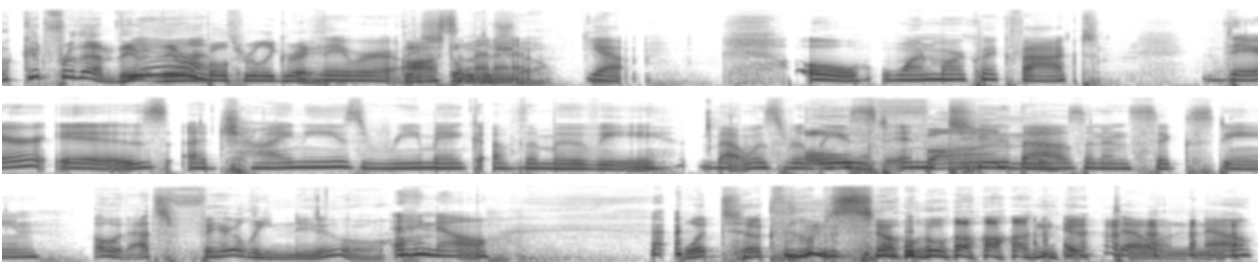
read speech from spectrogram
Oh, good for them. They they were both really great. They were They awesome in the it. show. Yeah. Oh, one more quick fact. There is a Chinese remake of the movie that was released in Oh, fun. 2016. Oh, that's fairly new. I know. what took them so long? I don't know.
